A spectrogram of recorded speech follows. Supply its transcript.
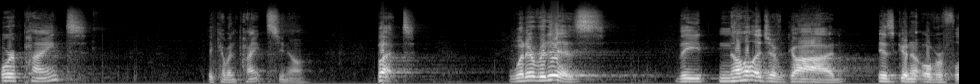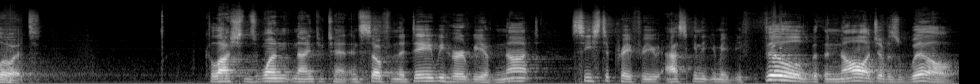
or a pint. They come in pints, you know. But whatever it is, the knowledge of God is going to overflow it. Colossians 1 9 through 10. And so from the day we heard, we have not ceased to pray for you, asking that you may be filled with the knowledge of his will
